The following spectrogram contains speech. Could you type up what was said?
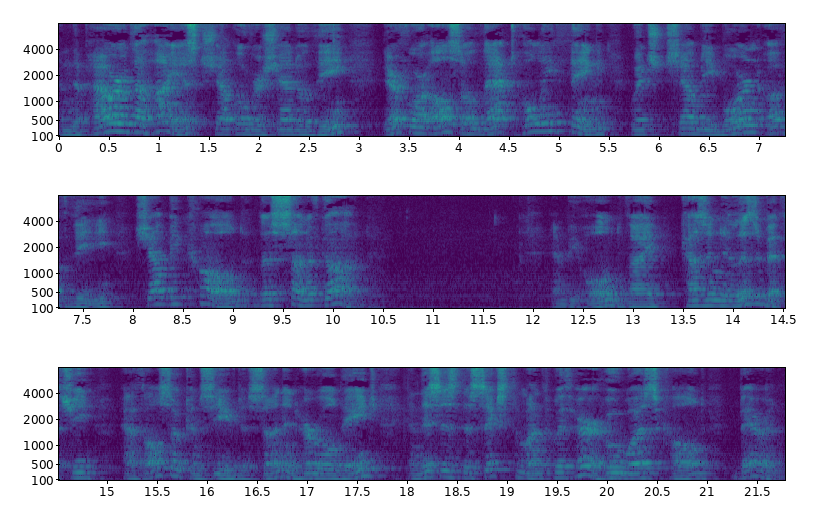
and the power of the highest shall overshadow thee. Therefore also that holy thing which shall be born of thee shall be called the Son of God. And behold, thy cousin Elizabeth, she hath also conceived a son in her old age, and this is the sixth month with her, who was called barren.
